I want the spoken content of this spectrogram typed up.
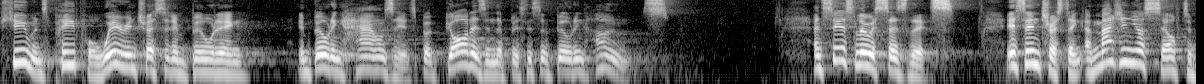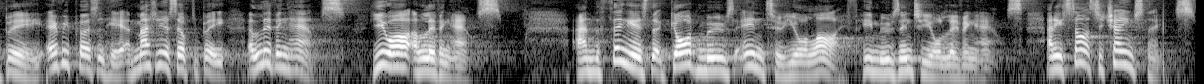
Humans, people, we're interested in building, in building houses, but God is in the business of building homes. And C.S. Lewis says this It's interesting. Imagine yourself to be, every person here, imagine yourself to be a living house. You are a living house. And the thing is that God moves into your life, He moves into your living house, and He starts to change things.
